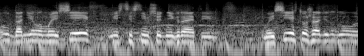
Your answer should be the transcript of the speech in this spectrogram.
Ну, Данила Моисеев вместе с ним сегодня играет. И Моисеев тоже один гол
